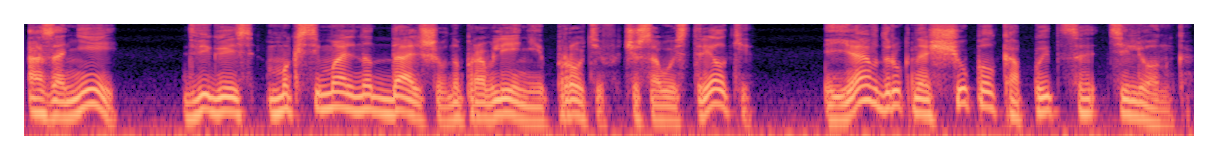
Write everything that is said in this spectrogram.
а за ней двигаясь максимально дальше в направлении против часовой стрелки, я вдруг нащупал копытца теленка.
